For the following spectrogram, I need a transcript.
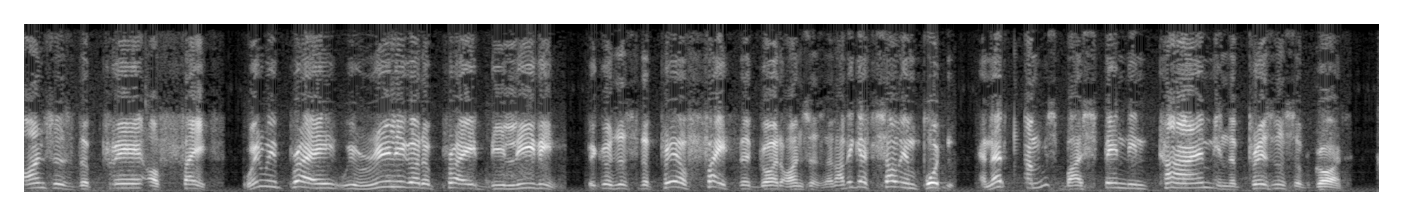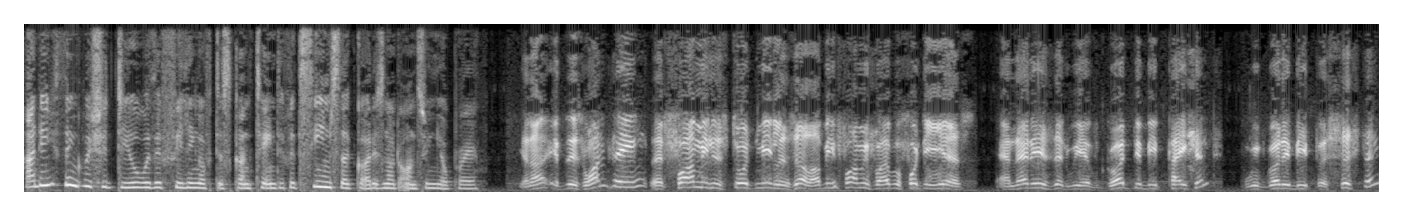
answers the prayer of faith. When we pray, we really got to pray believing because it's the prayer of faith that God answers. And I think that's so important. And that comes by spending time in the presence of God. How do you think we should deal with the feeling of discontent if it seems that God is not answering your prayer? You know, if there's one thing that farming has taught me, Lizelle, I've been farming for over 40 years, and that is that we have got to be patient We've got to be persistent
